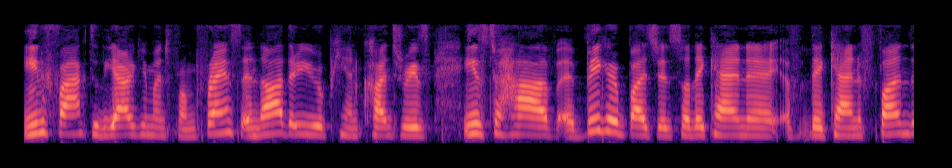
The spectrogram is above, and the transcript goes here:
In fact, the argument from France and other European countries is to have a bigger budget so they can uh, they can fund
